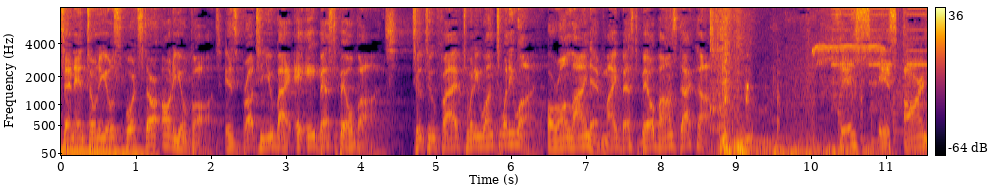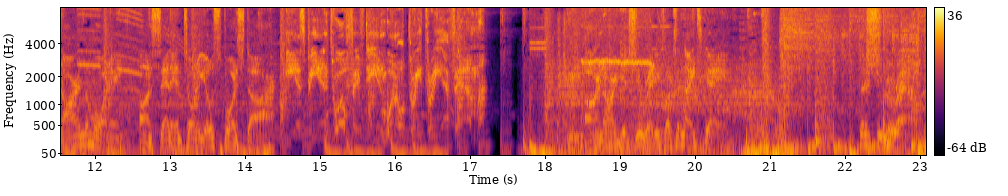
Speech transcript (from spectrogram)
San Antonio Sports Star Audio Vault is brought to you by AA Best Bail Bonds. 225-2121 or online at mybestbailbonds.com. This is R&R in the morning on San Antonio Sports Star, ESPN 1250 and 1033 FM. R&R gets you ready for tonight's game. The shoot around.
